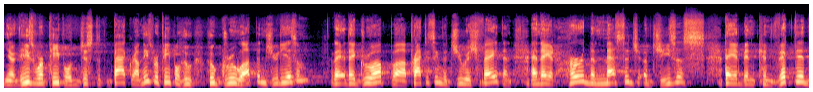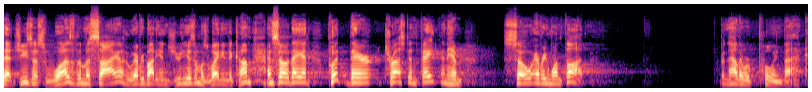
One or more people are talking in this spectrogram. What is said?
you know, these were people, just background, these were people who, who grew up in Judaism. They, they grew up uh, practicing the Jewish faith and, and they had heard the message of Jesus. They had been convicted that Jesus was the Messiah who everybody in Judaism was waiting to come. And so they had put their trust and faith in him, so everyone thought. But now they were pulling back,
